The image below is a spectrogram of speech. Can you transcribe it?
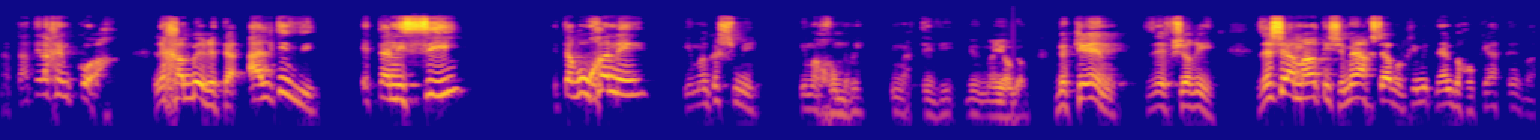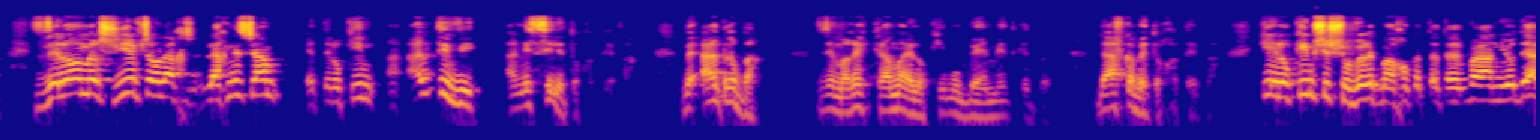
נתתי לכם כוח לחבר את העל-טבעי, את הניסי, את הרוחני, עם הגשמי, עם החומרי. עם הטבעי ועם היום-יום. וכן, זה אפשרי. זה שאמרתי שמעכשיו הולכים להתנהל בחוקי הטבע, זה לא אומר שאי אפשר להכניס שם את אלוקים העל-טבעי, הנשיא לתוך הטבע. ואדרבה, זה מראה כמה אלוקים הוא באמת גדול, דווקא בתוך הטבע. כי אלוקים ששובר את מערכות הטבע, אני יודע,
